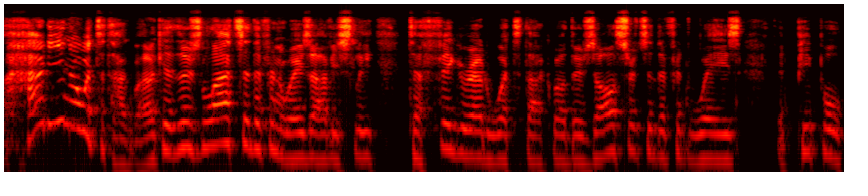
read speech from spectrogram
how do you know what to talk about? Okay there's lots of different ways obviously to figure out what to talk about. There's all sorts of different ways that people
